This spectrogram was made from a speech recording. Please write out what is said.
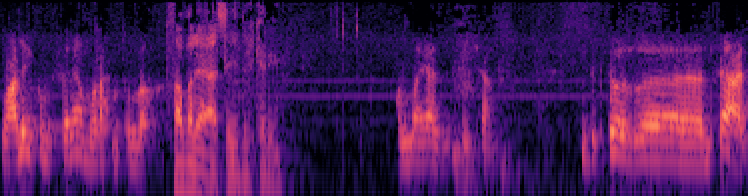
وعليكم السلام ورحمة الله. تفضل يا سيد الكريم. الله يعزك إن شاء الله. دكتور آه، مساعد.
